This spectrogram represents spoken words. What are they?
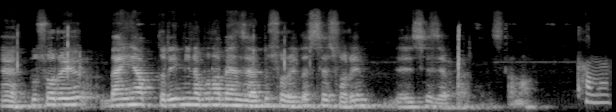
Evet bu soruyu ben yaptırayım. Yine buna benzer bir soruyu da size sorayım. Ee, siz yaparsınız. Tamam. Tamam.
